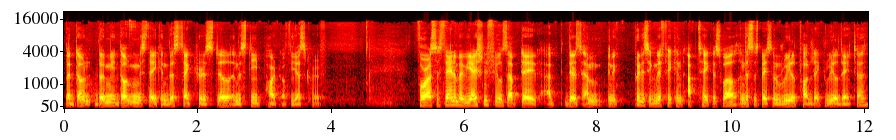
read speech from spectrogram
but don't, don't, be, don't be mistaken, this sector is still in the steep part of the S-curve. For our sustainable aviation fuels update, uh, there's um, been a pretty significant uptake as well, and this is based on real project, real data.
